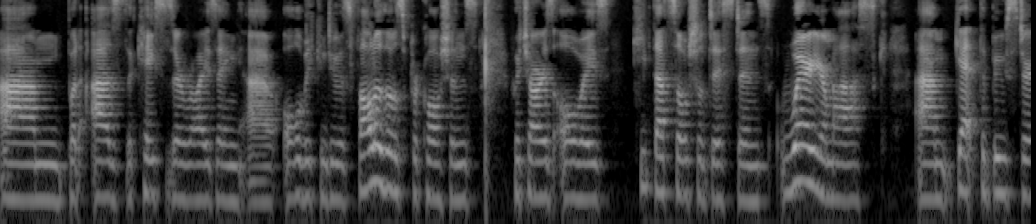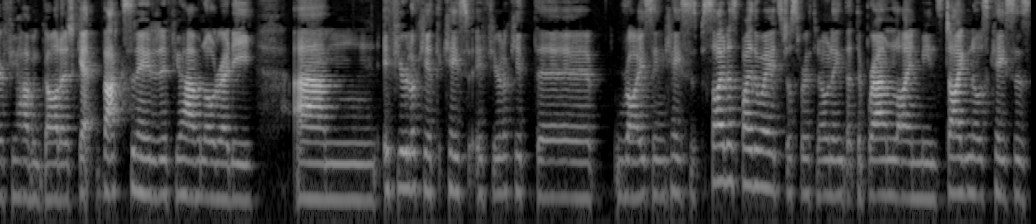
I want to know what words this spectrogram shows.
um, but as the cases are rising, uh, all we can do is follow those precautions, which are as always keep that social distance, wear your mask, um, get the booster if you haven't got it, get vaccinated if you haven't already. Um, if you're looking at the case, if you're looking at the rising cases beside us, by the way, it's just worth noting that the brown line means diagnosed cases,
